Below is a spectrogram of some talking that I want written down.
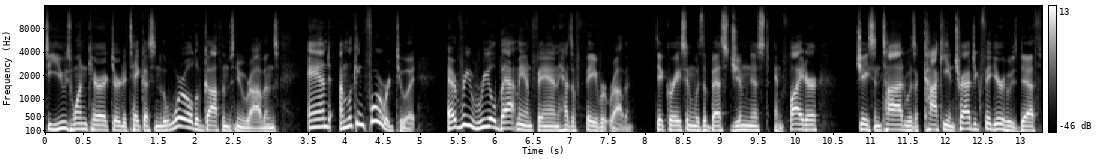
to use one character to take us into the world of Gotham's new Robins, and I'm looking forward to it. Every real Batman fan has a favorite Robin. Dick Grayson was the best gymnast and fighter. Jason Todd was a cocky and tragic figure whose death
